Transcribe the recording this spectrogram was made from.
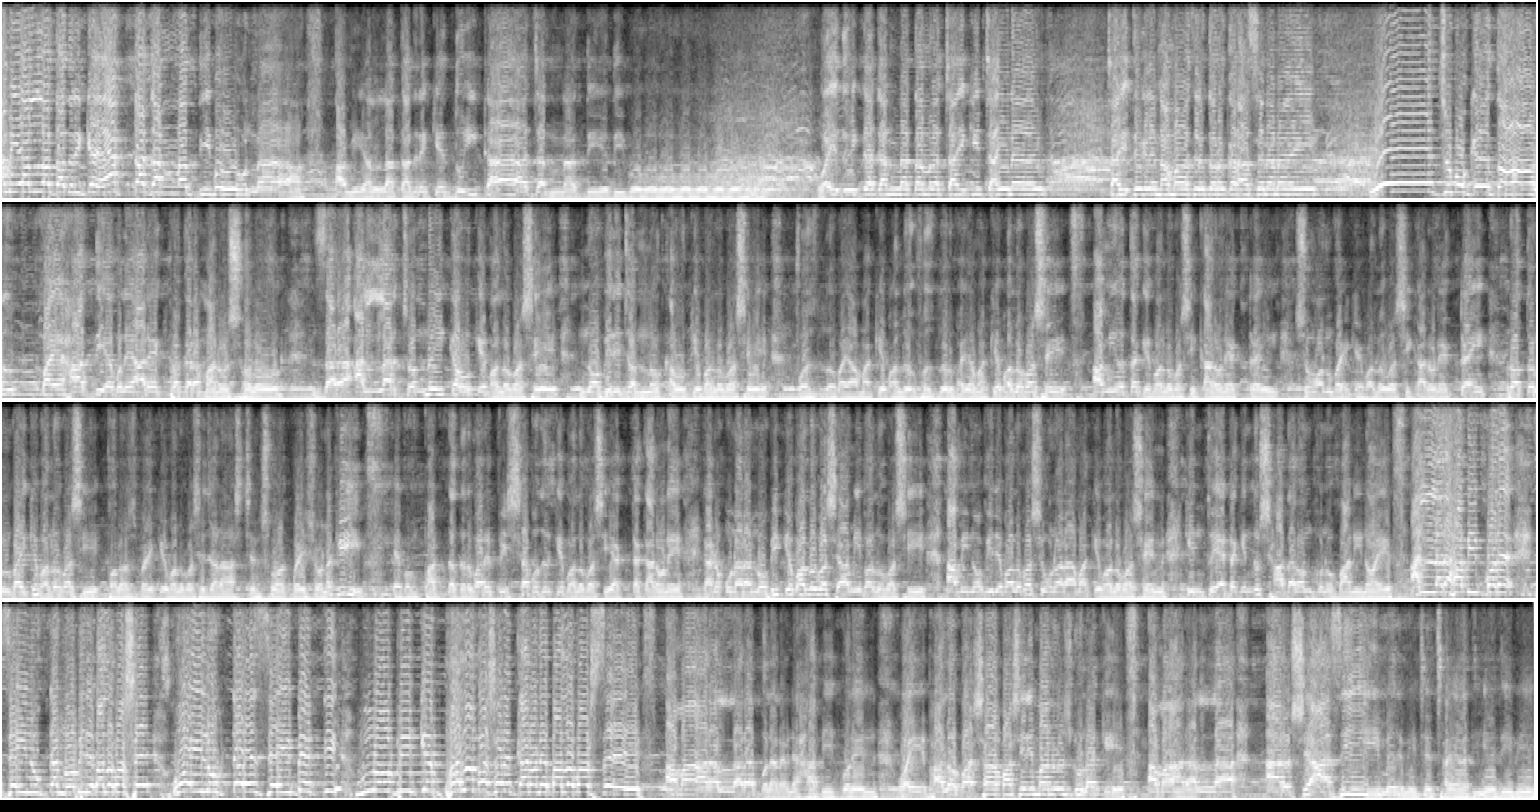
আমি আল্লাহ তাদেরকে একটা জান্নাত দিব না, আমি আল্লাহ তাদেরকে দুইটা জান্নাত দিয়ে দিব। ওই দুইটা জান্নাত আমরা চাই কি চাই না চাইতে গেলে নামাজের দরকার আছে না নাই? যুবকের দল। পায়ে হাত দিয়ে বলে, আরেক প্রকার মানুষ হলো যারা আল্লাহর জন্যই কাউকে ভালোবাসে, নবীর জন্য কাউকে ভালোবাসে। ফজলু ভাই আমাকে ভালো ফজলুর ভাই আমাকে ভালোবাসে। আমিও তাকে ভালোবাসি, কারণ একটাই। সুমন ভাইকে ভালোবাসি, কারণ একটাই। রতন ভাইকে ভালোবাসি, পলাশ ভাইকে ভালোবাসি, যারা আসছেন সোহাগ ভাই সহ নাকি? এবং পাড্ডা দরবারে বিশ্বাবুদুরকে ভালোবাসি একটা কারণে, কারণ ওনারা নবীকে ভালোবাসে, আমি ভালোবাসি। আমি নবীরে ভালোবাসি ওনারা আমাকে ভালোবাসেন। কিন্তু এটা কিন্তু সাধারণ কোনো বাণী নয়। আল্লাহর হাবিব বলে, যেই লোকটা নবীরে ভালোবাসে, ওই লোকটারে যেই ব্যক্তি নবীকে ভালোবাসার কারণে ভালোবাসে, আমার আল্লাহ রাব্বুল আলামিন হাবিব বলেন, ওই ভালোবাসা বাসির মানুষগুলাকে আমার আল্লাহ আর সে আজিমের নিচে ছায়া দিয়ে দিবে।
